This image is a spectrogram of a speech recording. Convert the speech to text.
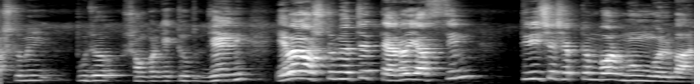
অষ্টমী পুজো সম্পর্কে একটু জেনে নিই। এবার অষ্টমী হচ্ছে তেরোই আশ্বিন, তিরিশে সেপ্টেম্বর মঙ্গলবার।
